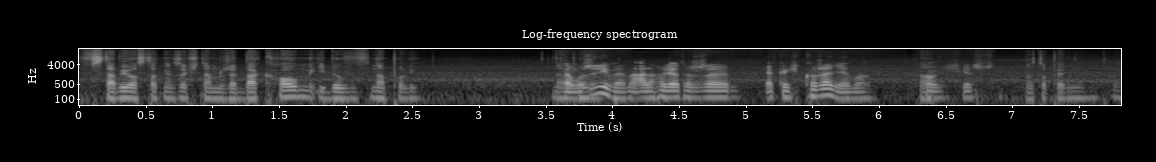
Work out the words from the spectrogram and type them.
wstawił ostatnio coś tam, że back home i był w Napoli. To Napoli. możliwe, no ale chodzi o to, że jakieś korzenie ma. Skądś jeszcze. No to pewnie tak.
